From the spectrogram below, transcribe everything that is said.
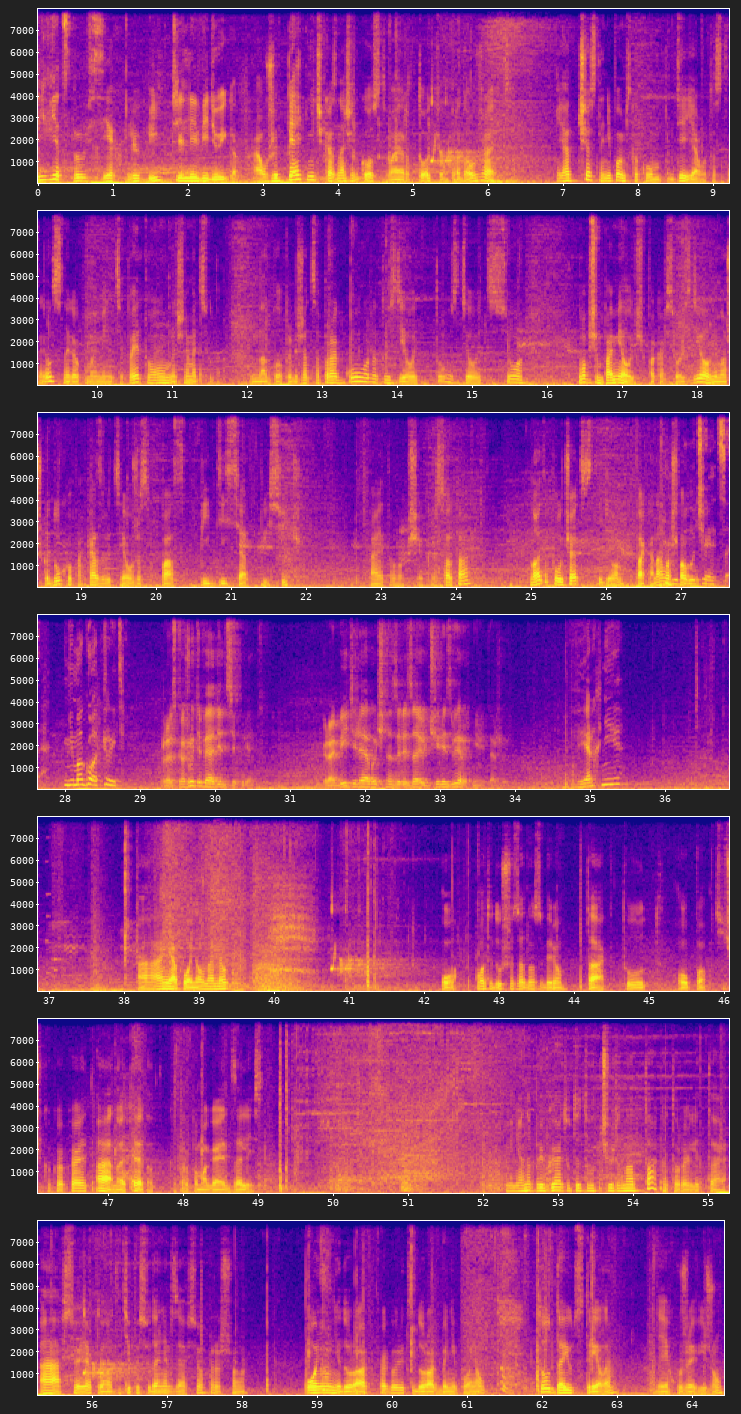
Приветствую всех любителей видеоигр. А уже пятничка, значит Ghostwire Tokyo продолжается. Я честно не помню, с какого, где я вот остановился, на каком моменте, поэтому начнем отсюда. Надо было пробежаться по городу, сделать то, сделать все. В общем, по мелочи пока все сделал, немножко духов. Оказывается, я уже спас 50 тысяч. А это вообще красота. Но это получается стадион. Так, она вошла Не в... получается. Не могу открыть. Расскажу тебе один секрет. Грабители обычно залезают через верхние этажи. Верхние? Ага, я понял намек. О, вот и душу заодно заберем. Так, тут... Опа, птичка какая-то. А, ну это этот, который помогает залезть. Меня напрягает вот эта вот чернота, которая летает. А, все, я понял. Это типа сюда нельзя. Все хорошо. Понял, не дурак. Как говорится, дурак бы не понял. Тут дают стрелы. Я их уже вижу.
